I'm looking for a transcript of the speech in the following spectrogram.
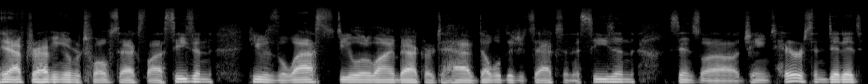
After having over 12 sacks last season, he was the last Steeler linebacker to have double digit sacks in a season since uh, James Harrison did it.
